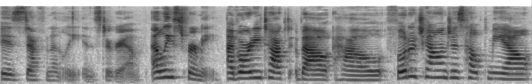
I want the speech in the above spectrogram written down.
is definitely Instagram, at least for me. I've already talked about how photo challenges helped me out,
